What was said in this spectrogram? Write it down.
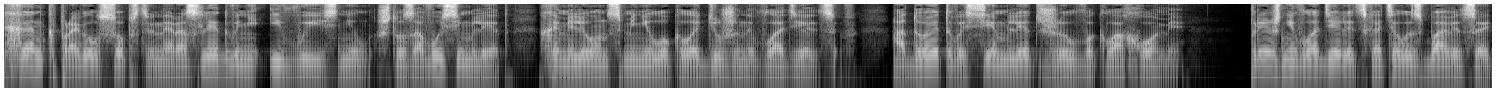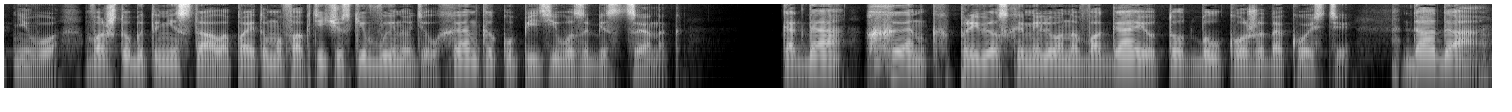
Хэнк провел собственное расследование и выяснил, что за 8 лет хамелеон сменил около дюжины владельцев, а до этого 7 лет жил в Оклахоме. Прежний владелец хотел избавиться от него, во что бы то ни стало, поэтому фактически вынудил Хэнка купить его за бесценок. Когда Хэнк привез хамелеона в Агаю, тот был кожа до кости. Да-да,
